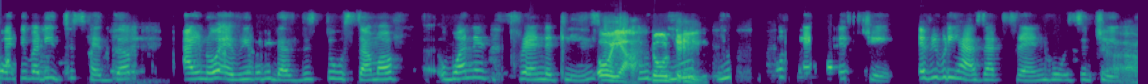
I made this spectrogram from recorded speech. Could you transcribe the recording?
to anybody, just heads up. I know everybody does this to some of uh, one friend at least. Oh yeah, who- totally. You, you friend that is cheap. Everybody has that friend who is a cheap. Yeah.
